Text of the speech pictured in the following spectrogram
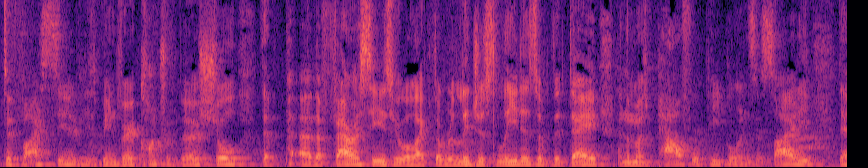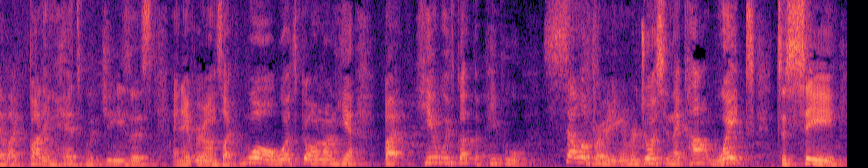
divisive. He's been very controversial. The, uh, the Pharisees, who are like the religious leaders of the day and the most powerful people in society, they're like butting heads with Jesus, and everyone's like, whoa, what's going on here? But here we've got the people celebrating and rejoicing. They can't wait to see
